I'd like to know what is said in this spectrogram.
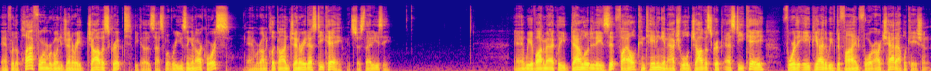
And for the platform, we're going to generate JavaScript because that's what we're using in our course. And we're going to click on Generate SDK. It's just that easy. And we have automatically downloaded a zip file containing an actual JavaScript SDK for the API that we've defined for our chat application.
